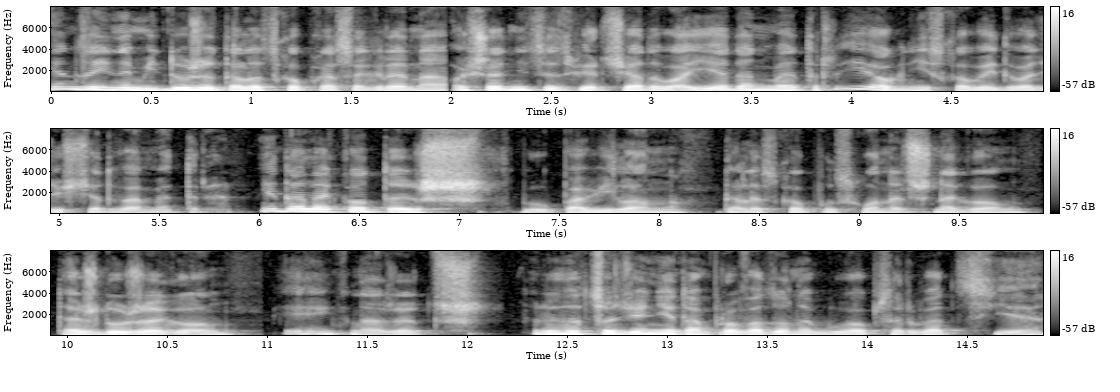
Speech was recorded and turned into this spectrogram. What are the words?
Między innymi duży teleskop Cassegrena o średnicy zwierciadła 1 metr i ogniskowej 22 metry. Niedaleko też był pawilon teleskopu słonecznego, też dużego. Piękna rzecz, codziennie tam prowadzone były obserwacje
